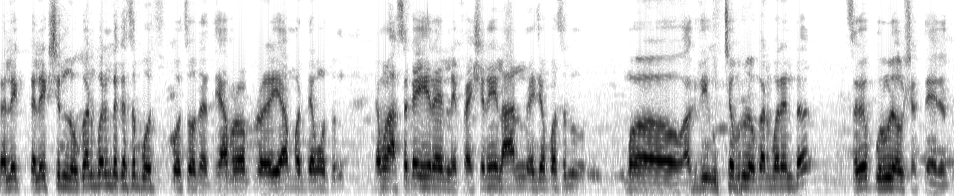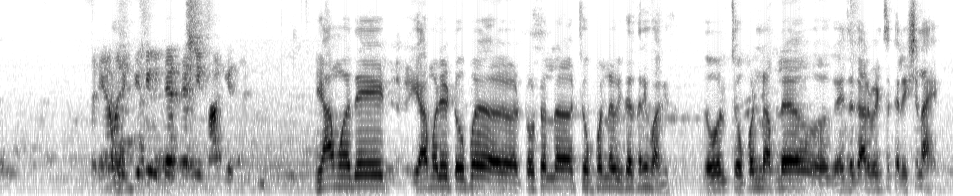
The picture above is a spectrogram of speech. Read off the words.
कले कलेक्शन लोकांपर्यंत कसं पोच पोचवतात या प्र- या माध्यमातून त्यामुळे असं काही हे राहिलं नाही. फॅशन हे लहान ह्याच्यापासून म- अगदी उच्चभ्रू लोकांपर्यंत सगळं पुरवू जाऊ शकते ह्याच्यातून. तर यामध्ये यामध्ये टोप टोटल चोपन्न विद्यार्थ्यांनी भाग घेतला. जवळ चोपन्न आपल्या ह्याचं गार्मेंटचं कलेक्शन आहे.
